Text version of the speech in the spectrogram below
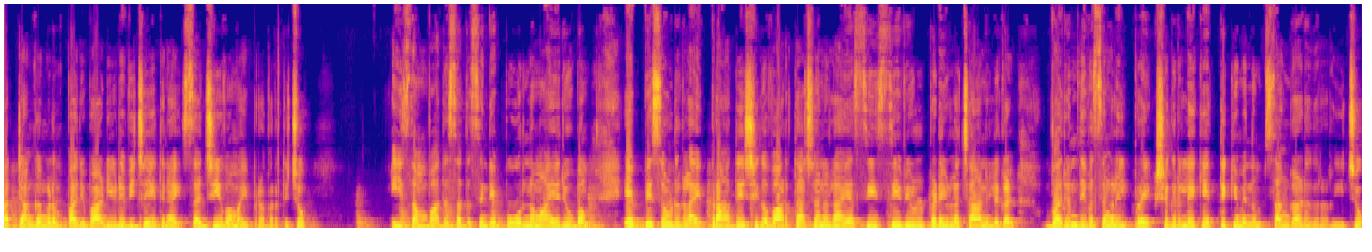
മറ്റംഗങ്ങളും പരിപാടിയുടെ വിജയത്തിനായി സജീവമായി പ്രവർത്തിച്ചു. ഈ സംവാദ സദസ്സിന്റെ പൂർണമായ രൂപം എപ്പിസോഡുകളായി പ്രാദേശിക വാർത്താ ചാനലായ സി സി വി ഉൾപ്പെടെയുള്ള ചാനലുകൾ വരും ദിവസങ്ങളിൽ പ്രേക്ഷകരിലേക്ക് എത്തിക്കുമെന്നും സംഘാടകർ അറിയിച്ചു.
